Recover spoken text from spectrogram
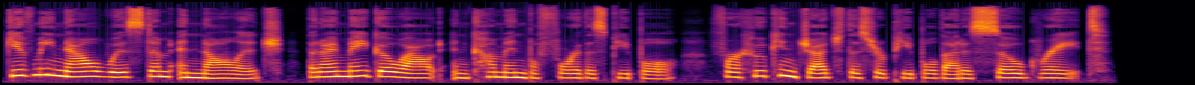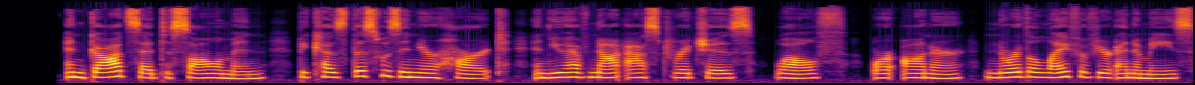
Give me now wisdom and knowledge, that I may go out and come in before this people, for who can judge this your people that is so great? And God said to Solomon, Because this was in your heart, and you have not asked riches, wealth, or honor, nor the life of your enemies,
